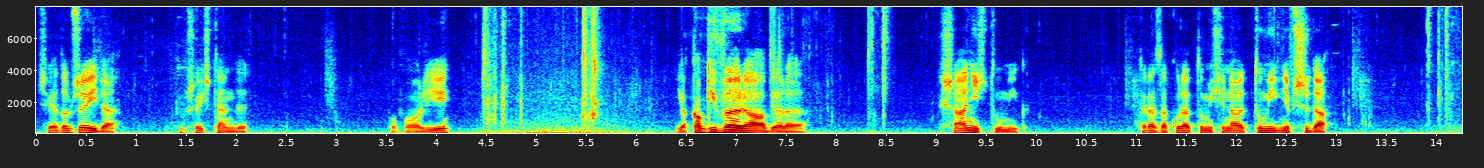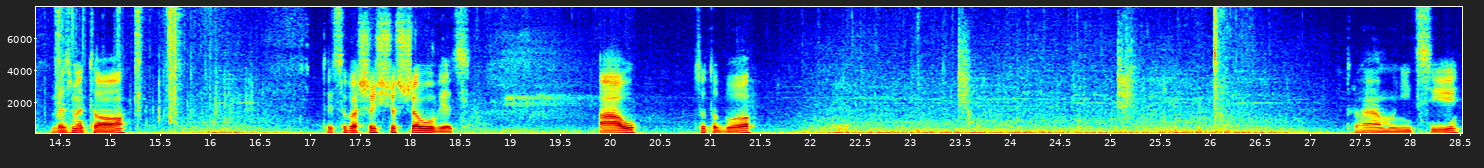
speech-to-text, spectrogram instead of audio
Czy ja dobrze idę? Muszę iść tędy. Powoli. Jaka giwera biorę. Szanić tumik. Teraz akurat to mi się nawet tumik nie przyda. Wezmę to. To jest chyba sześciostrzałowiec. Au. Co to było? Trochę amunicji.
